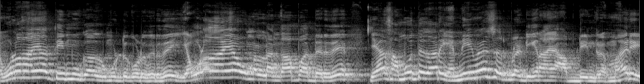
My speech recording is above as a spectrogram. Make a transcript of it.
எவ்வளோதாயா திமுகவுக்கு முட்டு கொடுக்குறது? எவ்வளோதாயா உங்களை நான் காப்பாற்றுறது ஏன் சமூகத்துக்காரன் என்னையுமே செருப்பில் அடிக்கிறாயா அப்படின்ற மாதிரி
